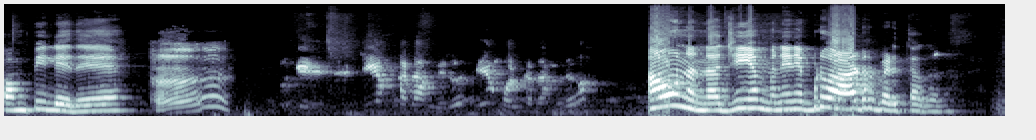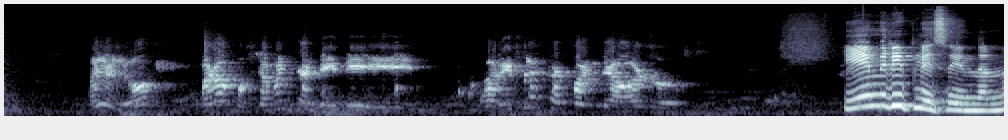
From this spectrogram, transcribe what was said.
పంపిలేదే అవునన్న జిఎం నేను ఎప్పుడు ఆర్డర్ పెడతా కదా. అయ్యో మేడం క్షమించండి ఇది రీప్లేస్ అయిపోయింది ఆర్డర్. ఏమి రీప్లేస్ అయిందన్న?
